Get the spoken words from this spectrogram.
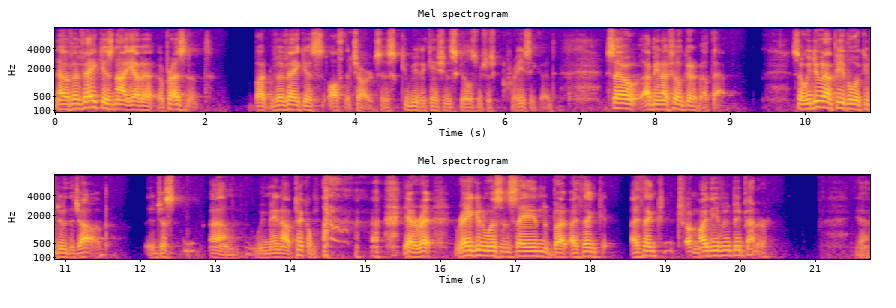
Now, Vivek is not yet a, a president, but Vivek is off the charts. His communication skills are just crazy good. So, I mean, I feel good about that. So we do have people who can do the job. It just um, we may not pick them. yeah, Re- Reagan was insane, but I think I think Trump might even be better. Yeah,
